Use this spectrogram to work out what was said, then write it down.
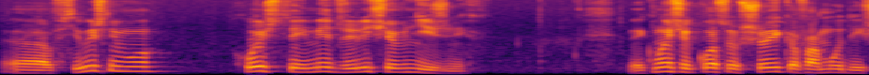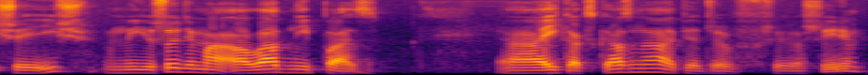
э, Всевышнему хочется иметь жилище в нижних. Век мыши косов шойков амуды шеиш, миюсодима аладный паз. А, и как сказано, опять же в Широшире,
